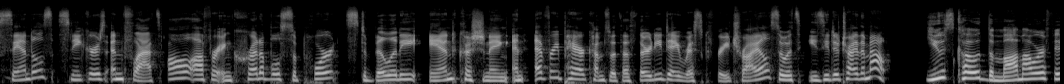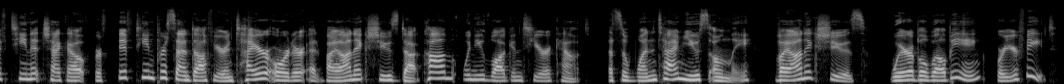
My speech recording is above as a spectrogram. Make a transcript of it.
sandals, sneakers, and flats all offer incredible support, stability, and cushioning, and every pair comes with a 30 day risk free trial, so it's easy to try them out. Use code the Mom Hour 15 at checkout for 15% off your entire order at vionicshoes.com when you log into your account. That's a one time use only. Vionic Shoes, wearable well being for your feet.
